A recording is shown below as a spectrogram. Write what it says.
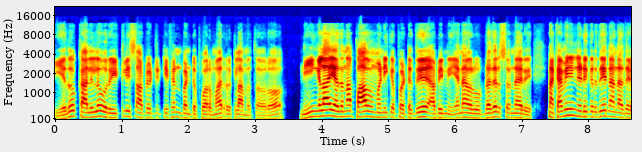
ஏதோ காலையில ஒரு இட்லி சாப்பிட்டுட்டு டிஃபன் பண்ணிட்டு போற மாதிரி இருக்கலாமே தவிர நீங்களா எதனா பாவம் மன்னிக்கப்பட்டது அப்படின்னு ஏன்னா ஒரு பிரதர் சொன்னாரு நான் கம்யூனியன் எடுக்கிறதே நான் அதை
